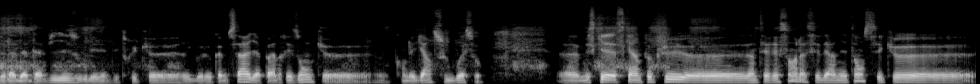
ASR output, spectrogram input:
de la data vise ou des, trucs rigolos comme ça. Il n'y a pas de raison que qu'on les garde sous le boisseau. mais ce qui, est, ce qui est un peu plus intéressant là ces derniers temps, c'est que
